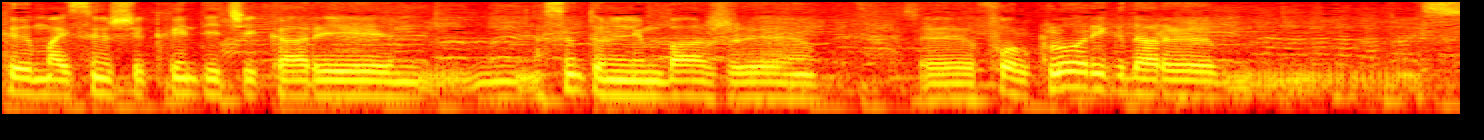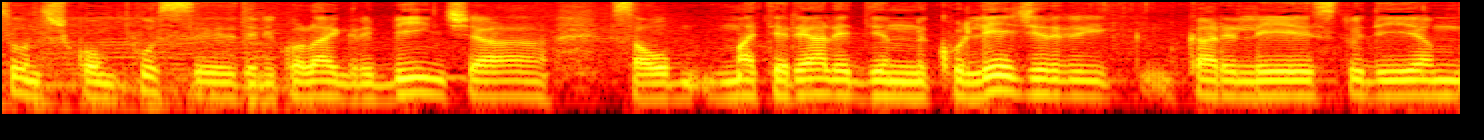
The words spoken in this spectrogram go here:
că mai sunt și cântece care mm, sunt în limbaj uh, folcloric, dar uh, sunt și compuse de Nicolae Gribincea sau materiale din culegeri care le studiem.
